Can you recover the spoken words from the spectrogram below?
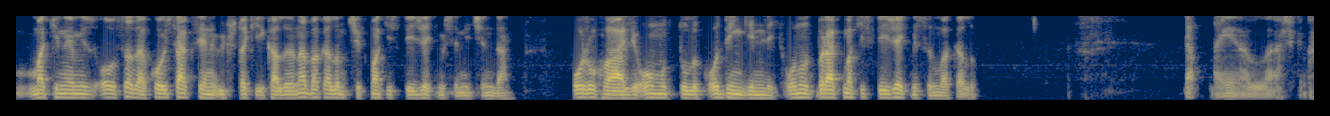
makinemiz olsa da koysak seni 3 dakikalığına bakalım çıkmak isteyecek misin içinden? O ruh hali, o mutluluk, o dinginlik, onu bırakmak isteyecek misin bakalım? Yapmayın Allah aşkına.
